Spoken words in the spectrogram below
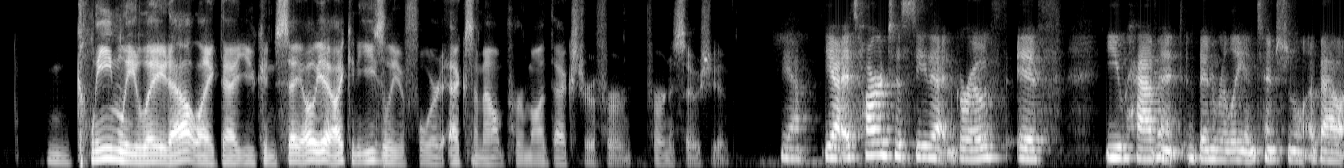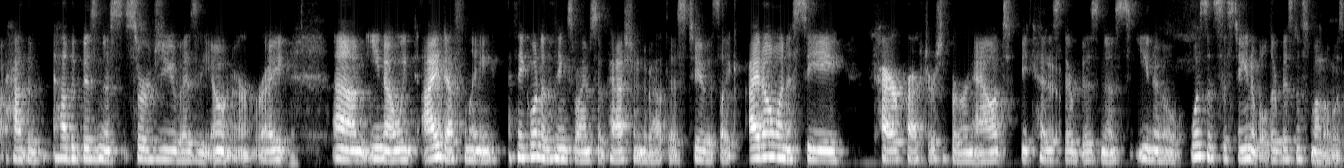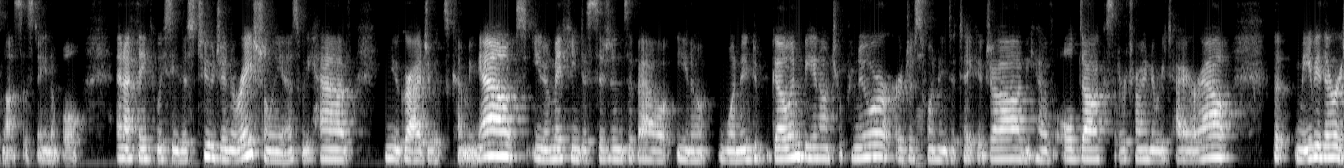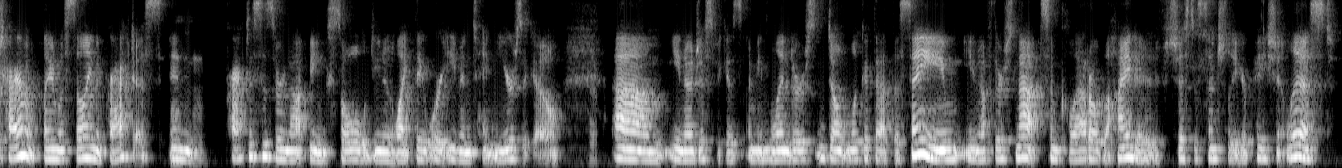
cleanly laid out like that, you can say, "Oh yeah, I can easily afford X amount per month extra for for an associate." Yeah, yeah, it's hard to see that growth if you haven't been really intentional about how the how the business serves you as the owner, right? Mm-hmm. Um, you know, we, I definitely, I think one of the things why I'm so passionate about this too is like I don't want to see chiropractors burn out because yeah. their business you know wasn't sustainable their business model mm-hmm. was not sustainable and i think we see this too generationally as we have new graduates coming out you know making decisions about you know wanting to go and be an entrepreneur or just mm-hmm. wanting to take a job you have old docs that are trying to retire out but maybe their retirement plan was selling the practice and mm-hmm practices are not being sold, you know, like they were even 10 years ago. Um, you know, just because, I mean, lenders don't look at that the same, you know, if there's not some collateral behind it, if it's just essentially your patient list,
